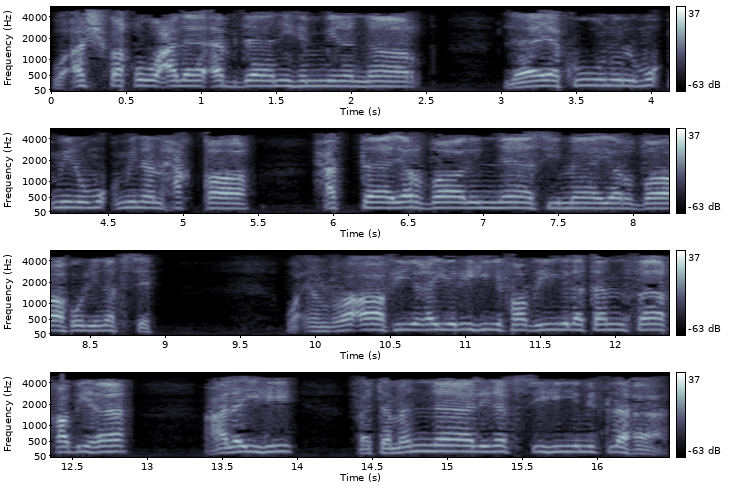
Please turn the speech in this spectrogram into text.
وأشفقوا على أبدانهم من النار لا يكون المؤمن مؤمنا حقا حتى يرضى للناس ما يرضاه لنفسه. وإن رأى في غيره فضيلة فاق بها عليه فتمنى لنفسه مثلها.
